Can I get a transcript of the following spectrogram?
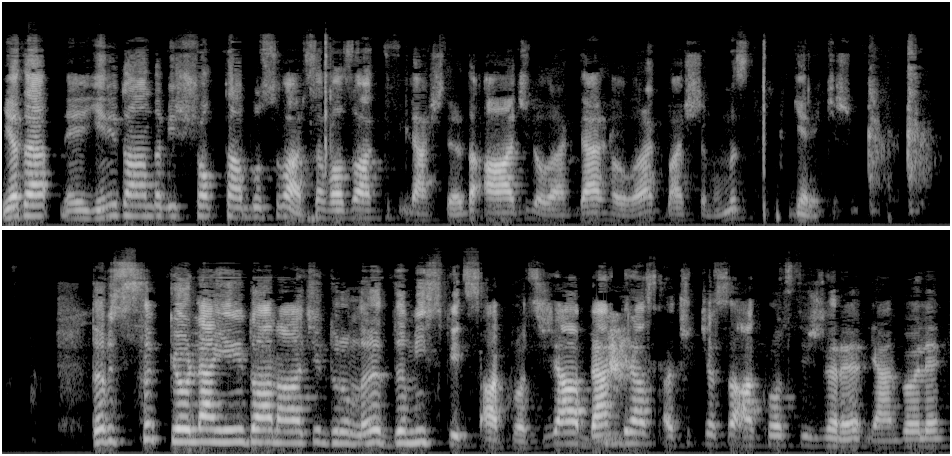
ya da e, yeni doğanda bir şok tablosu varsa vazoaktif ilaçları da acil olarak derhal olarak başlamamız gerekir. Tabii sık görülen yeni doğan acil durumları The Misfits akrostici. Ya ben biraz açıkçası akrostijlere yani böyle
